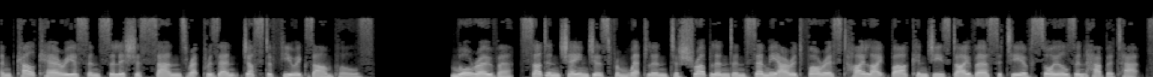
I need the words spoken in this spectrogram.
and calcareous and siliceous sands represent just a few examples. Moreover, sudden changes from wetland to shrubland and semi-arid forest highlight Barkindji's diversity of soils and habitats.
